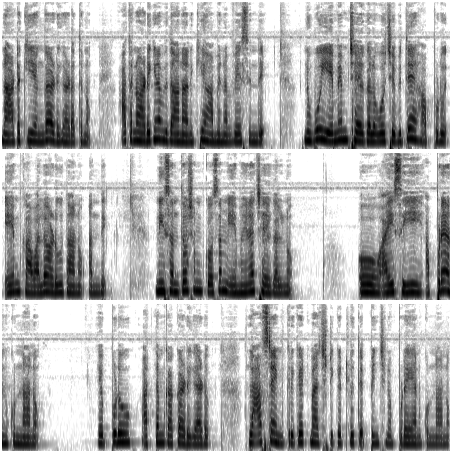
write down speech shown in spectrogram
నాటకీయంగా అడిగాడు అతను. అతను అడిగిన విధానానికి ఆమె నవ్వేసింది. నువ్వు ఏమేం చేయగలవో చెబితే అప్పుడు ఏం కావాలో అడుగుతాను అంది. నీ సంతోషం కోసం ఏమైనా చేయగలను. ఓ ఐసి అప్పుడే అనుకున్నాను. ఎప్పుడు? అర్థం కాక అడిగాడు. లాస్ట్ టైం క్రికెట్ మ్యాచ్ టికెట్లు తెప్పించినప్పుడే అనుకున్నాను.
